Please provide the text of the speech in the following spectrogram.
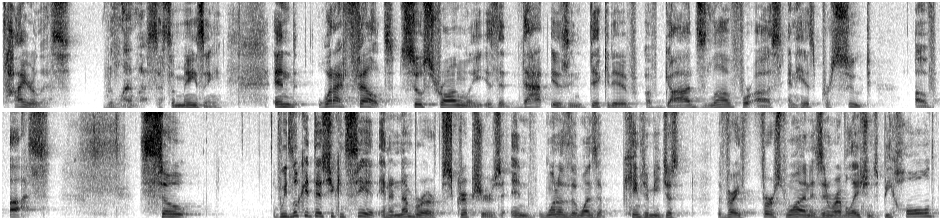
tireless, relentless. That's amazing. And what I felt so strongly is that that is indicative of God's love for us and his pursuit of us. So, if we look at this, you can see it in a number of scriptures. And one of the ones that came to me just the very first one is in Revelations Behold,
